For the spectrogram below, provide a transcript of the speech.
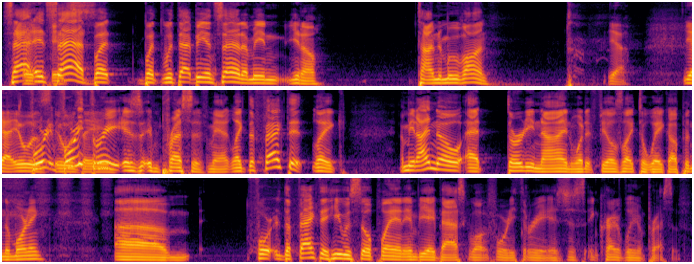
sad. It- it's, sad, but but with that being said, I mean, you know, time to move on. yeah yeah it was 40, it was 43 a- is impressive, man. Like the fact that like I mean, I know at 39 what it feels like to wake up in the morning. Um for the fact that he was still playing NBA basketball at 43 is just incredibly impressive.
